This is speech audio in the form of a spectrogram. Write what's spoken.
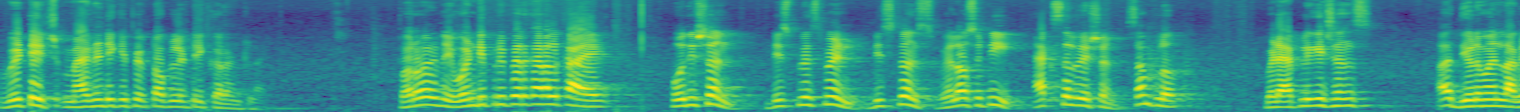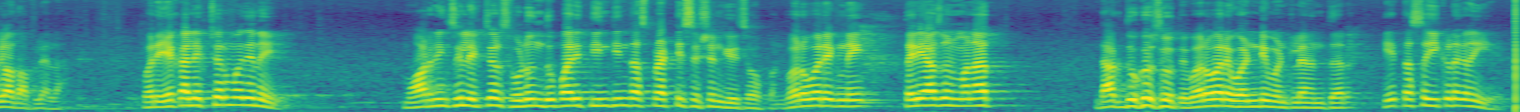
weightage magnetic effect of electric करंटला आहे. बरोबर नाही? वन डी प्रिपेअर कराल काय? Position displacement distance velocity acceleration संपलं. बट ॲप्लिकेशन्स दीड महिना लागला होता आपल्याला. बरं एका लेक्चरमध्ये नाही. मॉर्निंगचे लेक्चर सोडून दुपारी तीन तीन तास प्रॅक्टिस सेशन घ्यायचो आपण. बरोबर एक नाही? तरी अजून मनात दागदुखच होते. बरोबर आहे वनडी म्हटल्यानंतर. हे तसं इकडं नाही आहे.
